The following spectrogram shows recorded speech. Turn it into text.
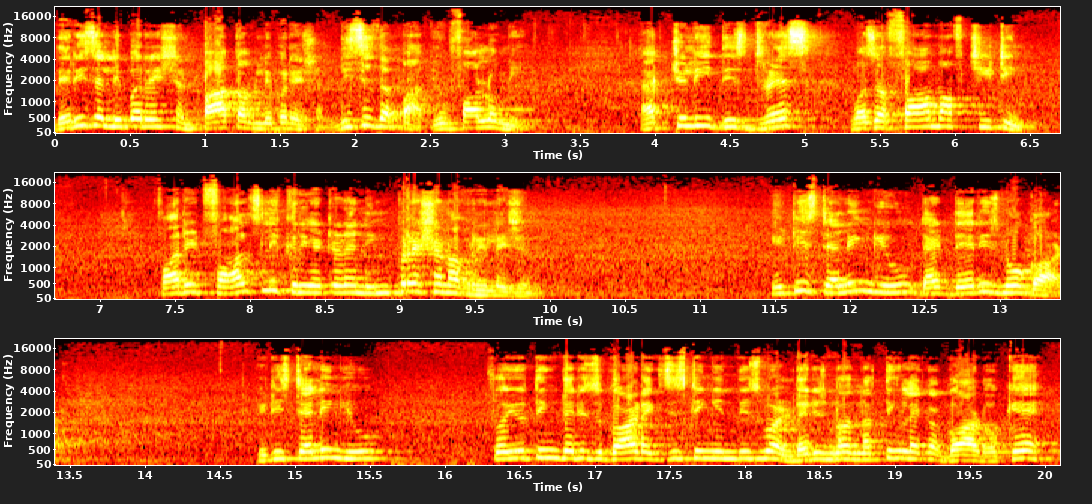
There is a liberation, path of liberation. This is the path. You follow me. Actually, this dress was a form of cheating, for it falsely created an impression of religion it is telling you that there is no God. It is telling you, so you think there is a God existing in this world. There is no nothing like a God, okay?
